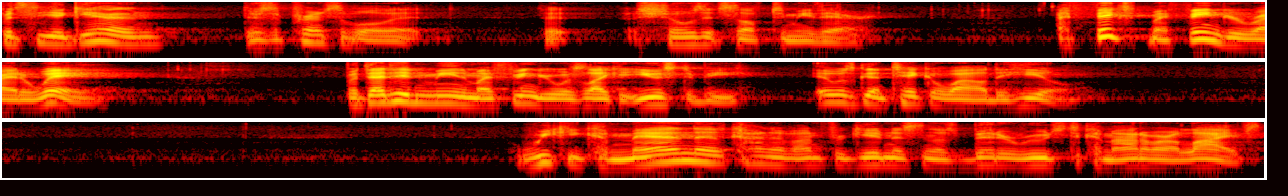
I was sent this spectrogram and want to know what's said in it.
But see, again, there's a principle that, that shows itself to me there. I fixed my finger right away, but that didn't mean my finger was like it used to be. It was going to take a while to heal. We can command that kind of unforgiveness and those bitter roots to come out of our lives,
